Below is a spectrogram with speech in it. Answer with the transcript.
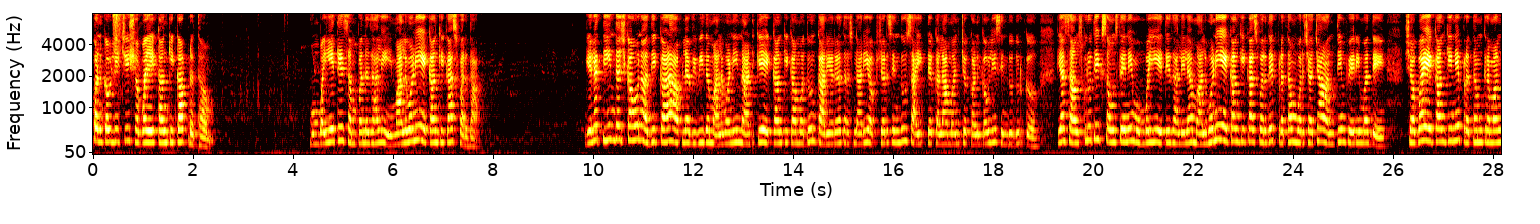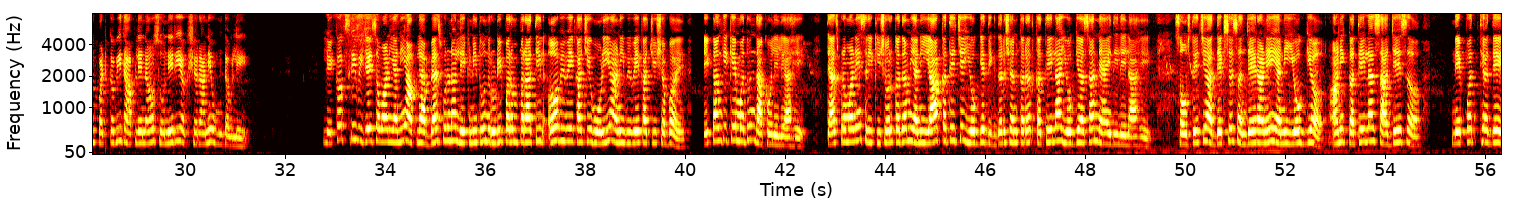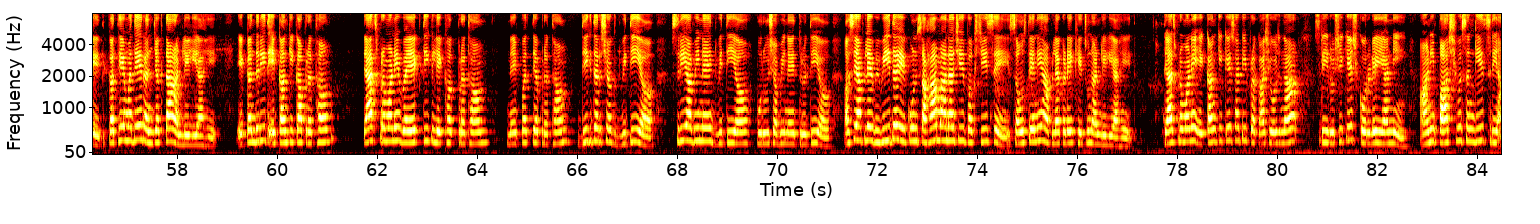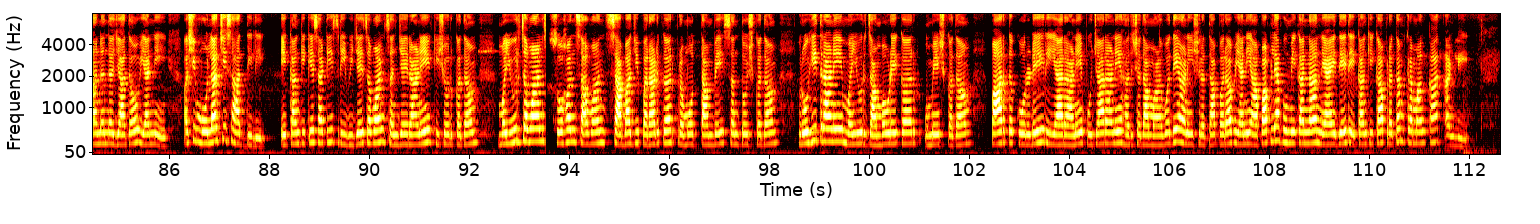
कणकवलीची शब एकांकिका प्रथम. मुंबई येथे संपन्न झाली मालवणी एकांकिका स्पर्धा. गेल्या तीन दशकाहून अधिक काळ आपल्या विविध मालवणी नाटके एकांकिकामधून कार्यरत असणारी अक्षरसिंधू साहित्य कला मंच कणकवली सिंधुदुर्ग या सांस्कृतिक संस्थेने मुंबई येथे झालेल्या मालवणी एकांकिका स्पर्धेत प्रथम वर्षाच्या अंतिम फेरीमध्ये शबय एकांकीने प्रथम क्रमांक पटकवीत आपले नाव सोनेरी अक्षराने उमटवले. लेखक श्री विजय चव्हाण यांनी आपल्या अभ्यासपूर्ण लेखणीतून रूढी परंपरातील अविवेकाची होळी आणि विवेकाची शबय एकांकिकेमधून दाखवलेले आहे. त्याचप्रमाणे श्री किशोर कदम यांनी या कथेचे योग्य दिग्दर्शन करत कथेला योग्य असा न्याय दिलेला आहे. संस्थेचे अध्यक्ष संजय राणे यांनी योग्य आणि कथेला साजेस नेपथ्य देत कथेमध्ये रंजकता आणलेली आहे. एकंदरीत एकांकिका प्रथम त्याचप्रमाणे वैयक्तिक लेखक प्रथम नेपथ्य प्रथम दिग्दर्शक द्वितीय स्त्री अभिनय द्वितीय पुरुष अभिनय तृतीय असे आपले विविध एकूण सहा मानाची बक्षिसे संस्थेने आपल्याकडे खेचून आणलेली आहेत. त्याचप्रमाणे एकांकिकेसाठी प्रकाश योजना श्री ऋषिकेश कोरडे यांनी आणि पार्श्वसंगीत श्री आनंद जाधव यांनी अशी मोलाची साथ दिली. एकांकिकेसाठी श्री विजय चव्हाण संजय राणे किशोर कदम मयूर चव्हाण सोहन सावंत साबाजी पराडकर प्रमोद तांबे संतोष कदम रोहित राणे मयूर जांभवडेकर उमेश कदम पार्थ कोरडे रिया राणे पूजा राणे हर्षदा माळवदे आणि श्रद्धा परब यांनी आपापल्या भूमिकांना न्याय देत एकांकिका प्रथम क्रमांकात आणली.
